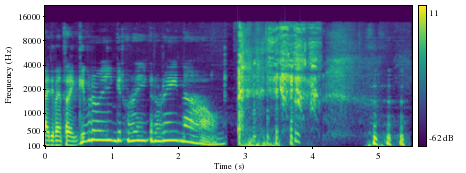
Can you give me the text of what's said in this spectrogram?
aí ele vai entrar em Give it a ring, give it a ring, give it a ring now.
